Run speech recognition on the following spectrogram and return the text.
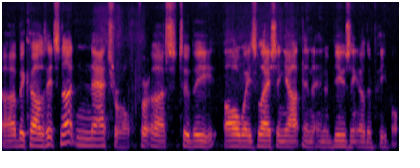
uh, because it's not natural for us to be always lashing out and, and abusing other people.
